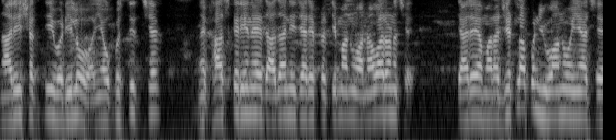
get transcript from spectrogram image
નારી શક્તિ વડીલો અહીંયા ઉપસ્થિત છે અને ખાસ કરીને દાદાની જ્યારે પ્રતિમાનું અનાવરણ છે, ત્યારે અમારા જેટલા પણ યુવાનો અહીંયા છે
